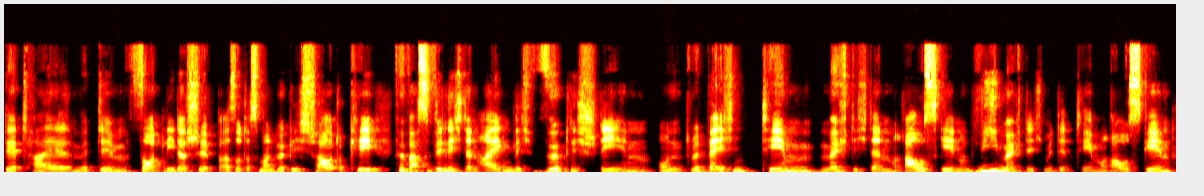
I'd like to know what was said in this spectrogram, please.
der Teil mit dem Thought Leadership, also dass man wirklich schaut, okay, für was will ich denn eigentlich wirklich stehen und mit welchen Themen möchte ich denn rausgehen und wie möchte ich mit den Themen rausgehen.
